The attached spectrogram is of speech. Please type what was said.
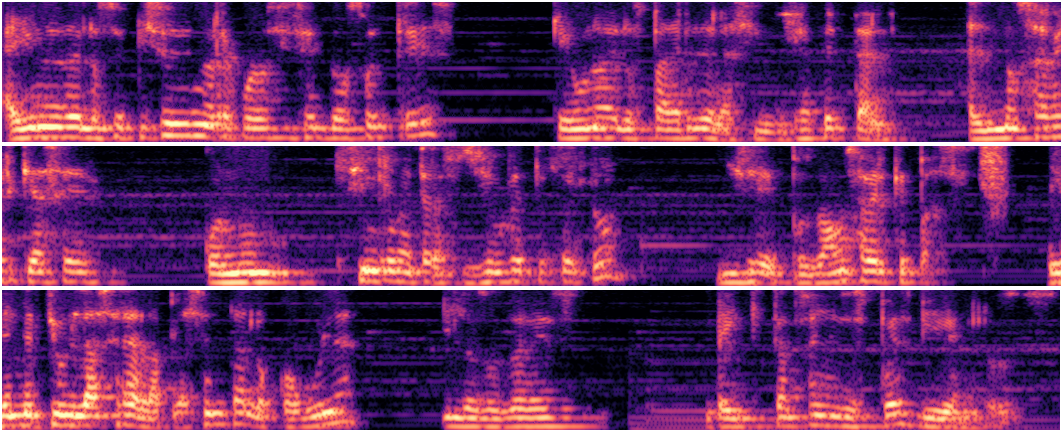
hay uno de los episodios, no recuerdo si es el 2 o el 3, que uno de los padres de la cirugía fetal, al no saber qué hacer con un síndrome de transfusión feto-feto, dice, pues vamos a ver qué pasa. Él le mete un láser a la placenta, lo coagula, y los dos bebés, veintitantos años después, viven los dos.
